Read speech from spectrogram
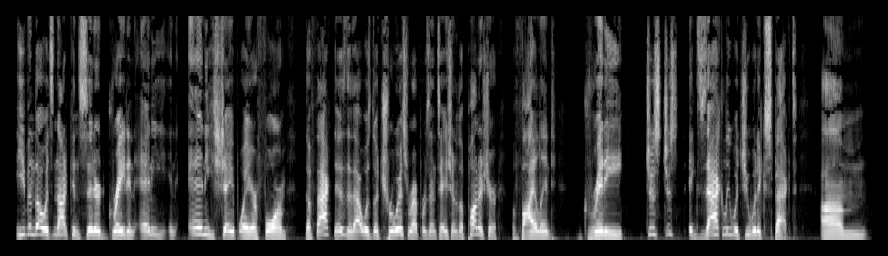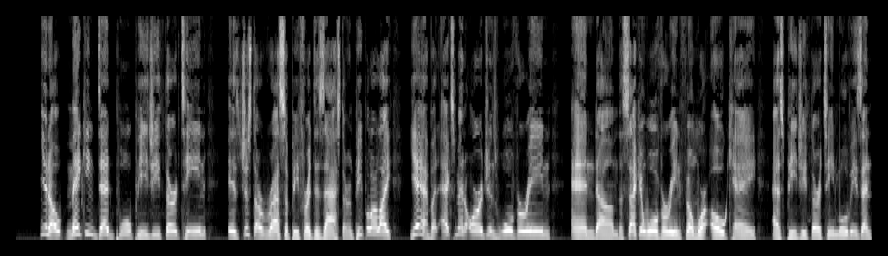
even though it's not considered great in any in any shape, way, or form, the fact is that that was the truest representation of the Punisher. Violent, gritty, just just exactly what you would expect. Um, you know, making Deadpool PG-13 is just a recipe for disaster. And people are like, yeah, but X-Men Origins Wolverine and um, the second Wolverine film were okay as PG-13 movies and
